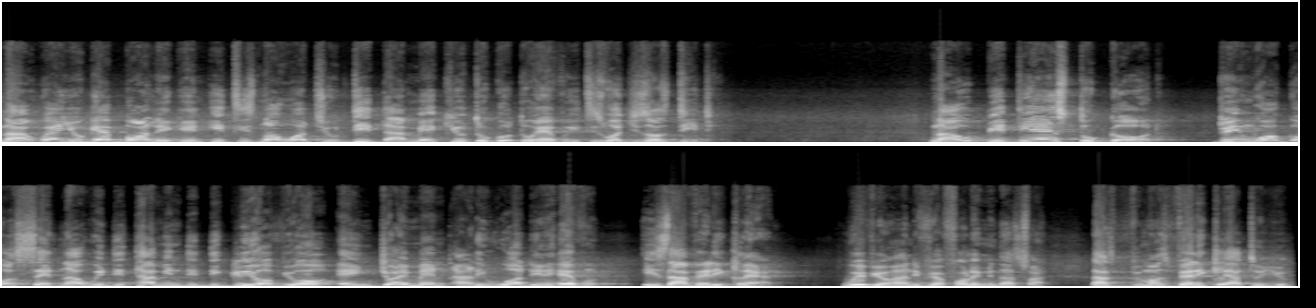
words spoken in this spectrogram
Now, when you get born again, it is not what you did that make you to go to heaven. It is what Jesus did. Now, obedience to God, doing what God said, now will determine the degree of your enjoyment and reward in heaven. Is that very clear? Wave your hand if you are following me. That's fine. That's must very clear to you.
